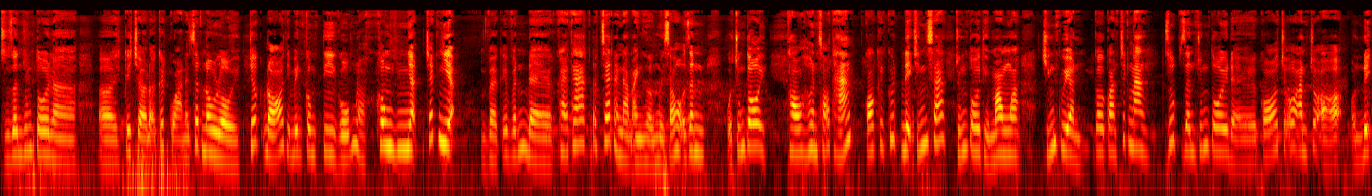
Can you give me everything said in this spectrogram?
Dân chúng tôi là uh, cái chờ đợi kết quả này rất lâu rồi. Trước đó thì bên công ty gốm là không nhận trách nhiệm về cái vấn đề khai thác đất sét này làm ảnh hưởng 16 hộ dân của chúng tôi. Sau hơn 6 tháng có cái quyết định chính xác, chúng tôi thì mong ờ, chính quyền, cơ quan chức năng giúp dân chúng tôi để có chỗ ăn chỗ ở ổn định.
